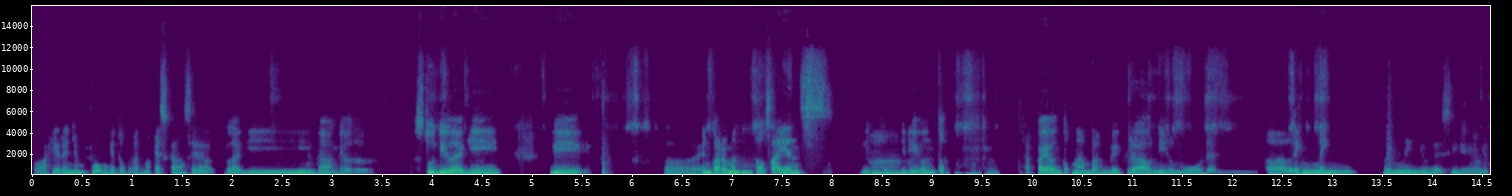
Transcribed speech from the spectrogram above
oh, akhirnya nyemplung gitu kan makanya sekarang saya lagi ngambil studi lagi di uh, environmental science gitu hmm. jadi untuk apa ya untuk nambah background ilmu dan uh, link-link link-link juga sih gitu.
